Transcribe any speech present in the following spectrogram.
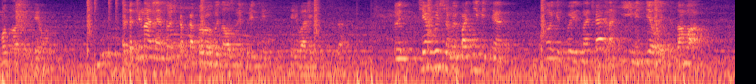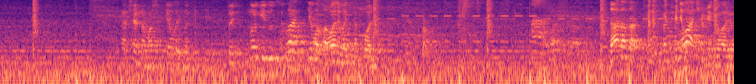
Вот ваше тело. Это финальная точка, в которую вы должны прийти, перевалиться сюда. То есть, чем выше вы поднимете ноги свои изначально и ими сделаете замах, изначально ваше тело и ноги здесь. То есть, ноги идут сюда, тело заваливается в кольца. Да, да, да. Поняла, о чем я говорю?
